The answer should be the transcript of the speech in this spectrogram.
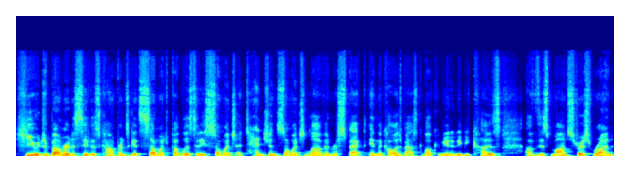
huge bummer to see this conference get so much publicity, so much attention, so much love and respect in the college basketball community because of this monstrous run.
